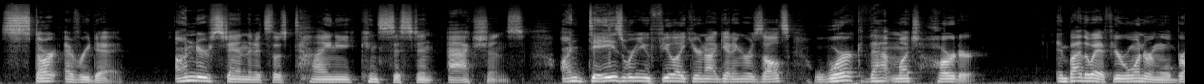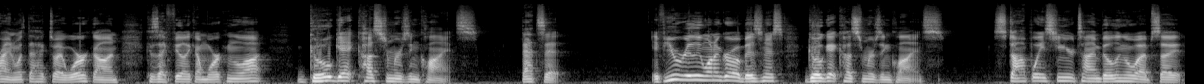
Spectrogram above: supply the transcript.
Start every day. Understand that it's those tiny, consistent actions. On days where you feel like you're not getting results, work that much harder. And by the way, if you're wondering, well, Brian, what the heck do I work on? Because I feel like I'm working a lot. Go get customers and clients. That's it. If you really want to grow a business, go get customers and clients. Stop wasting your time building a website.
